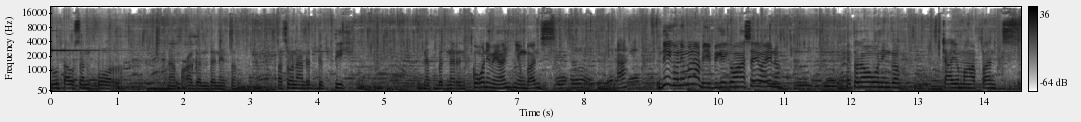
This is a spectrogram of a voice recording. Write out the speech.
2004. Napakaganda nito. Tapos 150. Not bad na rin. Kukunin mo yan, yung buns? Ha? Hindi, kunin mo na. Bibigay ko nga sa'yo. Ayun, oh. Ito lang kukunin ko. Tsaka yung mga pants.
